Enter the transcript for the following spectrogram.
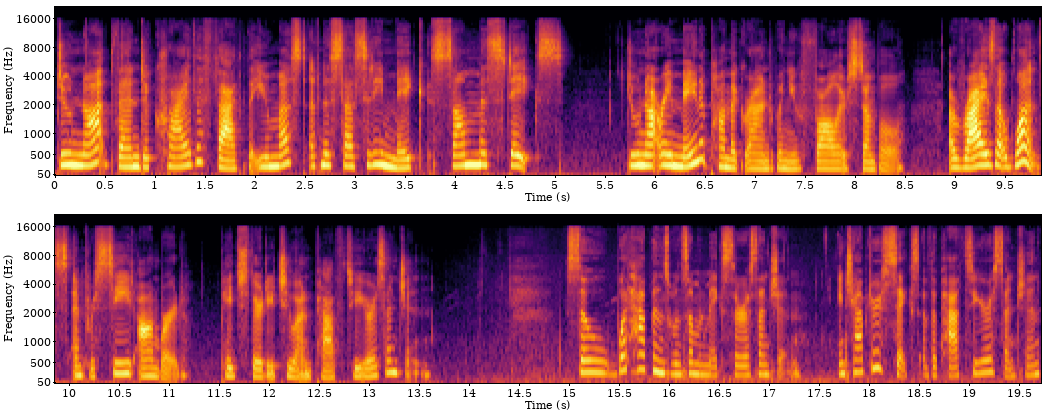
Do not then decry the fact that you must of necessity make some mistakes. Do not remain upon the ground when you fall or stumble. Arise at once and proceed onward. Page 32 on Path to Your Ascension. So, what happens when someone makes their ascension? In chapter 6 of The Path to Your Ascension,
